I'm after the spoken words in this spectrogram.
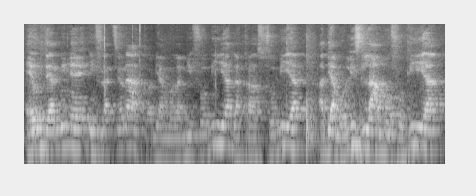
è un termine inflazionato, abbiamo la bifobia, la transfobia, abbiamo l'islamofobia,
